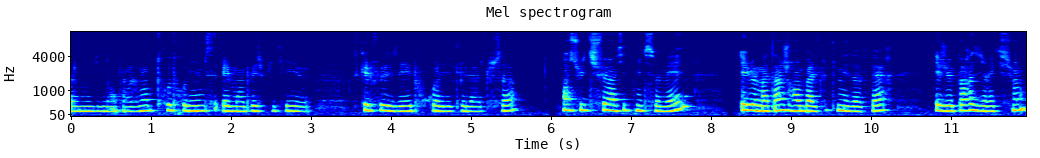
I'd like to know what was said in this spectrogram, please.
Elles m'ont dit non, enfin vraiment trop trop mimes. Elles m'ont un peu expliqué euh, ce qu'elles faisaient, pourquoi elles étaient là, tout ça. Ensuite je fais ma petite nuit de sommeil et le matin je remballe toutes mes affaires et je pars direction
